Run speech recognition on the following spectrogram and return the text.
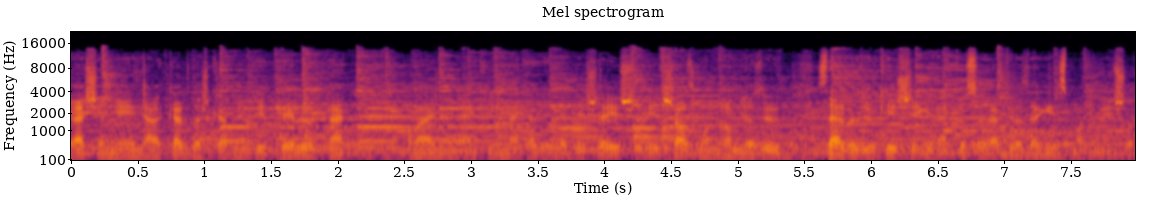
eseményel kedveskedni az itt élőknek, amely mindenki megelégedése, és, és azt gondolom, hogy az ő szervező készségének köszönhető az egész mai műsor.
